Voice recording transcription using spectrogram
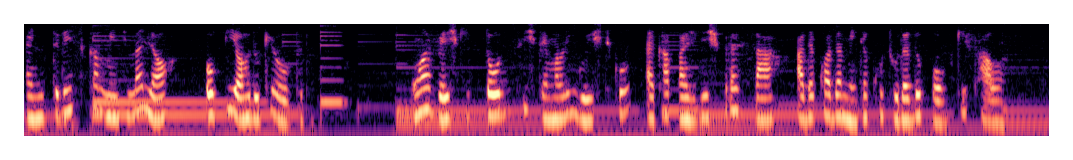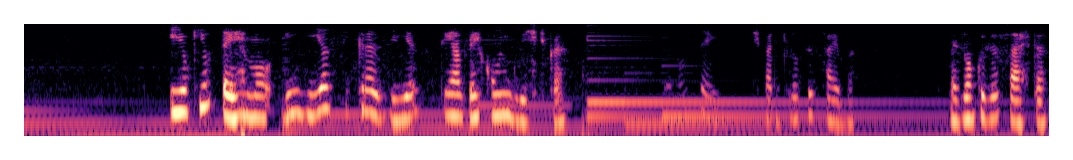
é intrinsecamente melhor ou pior do que outra, uma vez que todo sistema linguístico é capaz de expressar adequadamente a cultura do povo que fala. E o que o termo idiosincrasia tem a ver com linguística? Eu não sei, espero que você saiba. Mas uma coisa é certa:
